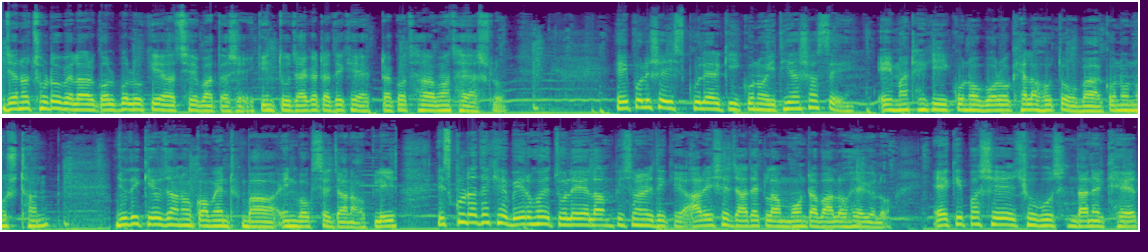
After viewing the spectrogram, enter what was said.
যেন ছোটবেলার গল্প লুকিয়ে আছে বাতাসে, কিন্তু জায়গাটা দেখে একটা কথা মাথায় আসলো। এই পুলিশের স্কুলের কি কোনো ইতিহাস আছে? এই মাঠে কি কোনো বড় খেলা হতো বা কোনো অনুষ্ঠান? যদি কেউ জানো কমেন্ট বা ইনবক্সে জানাও প্লিজ স্কুলটা দেখে বের হয়ে চলে এলাম পিছনের দিকে, আর এসে যা দেখলাম, মনটা ভালো হয়ে গেল। একই পাশে সবুজ ধানের ক্ষেত,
